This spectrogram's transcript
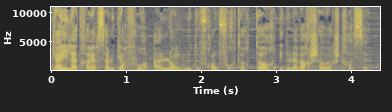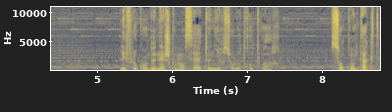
Kaila traversa le carrefour à l'angle de Frankfurter Tor et de la Warschauer Straße. Les flocons de neige commençaient à tenir sur le trottoir. Son contact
